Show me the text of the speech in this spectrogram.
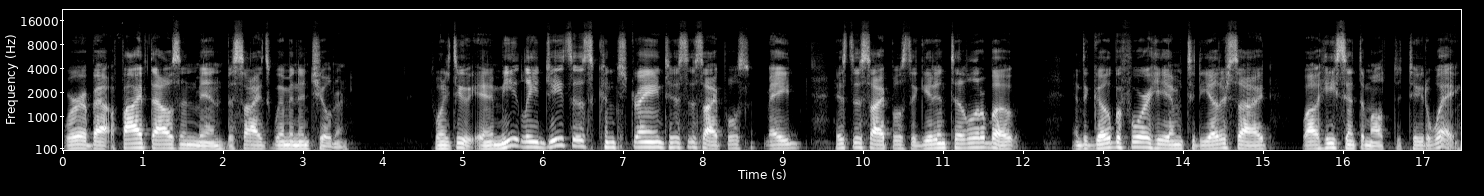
were about five thousand men, besides women and children. 22. And immediately Jesus constrained his disciples, made his disciples to get into the little boat and to go before him to the other side while he sent the multitude away.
